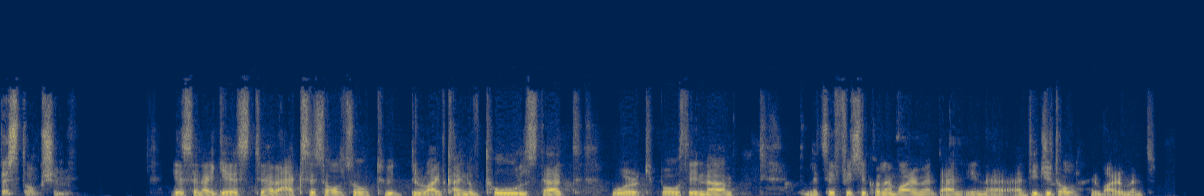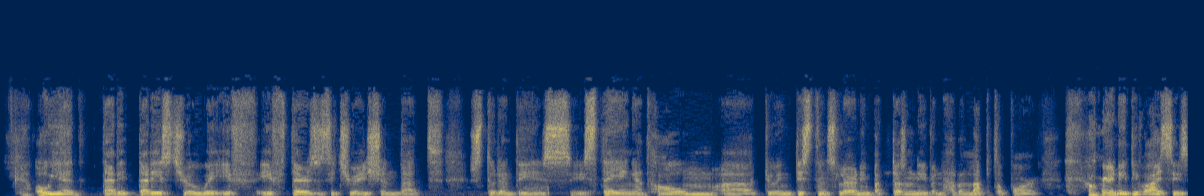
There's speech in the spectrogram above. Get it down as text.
best option. Yes and i guess to have access also to the right kind of tools that work both in um, let's say physical environment and in a, a digital environment Oh yeah, that is, that is true. If if there's a situation that student is is staying at home uh, doing distance learning but doesn't even have a laptop or or any devices,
